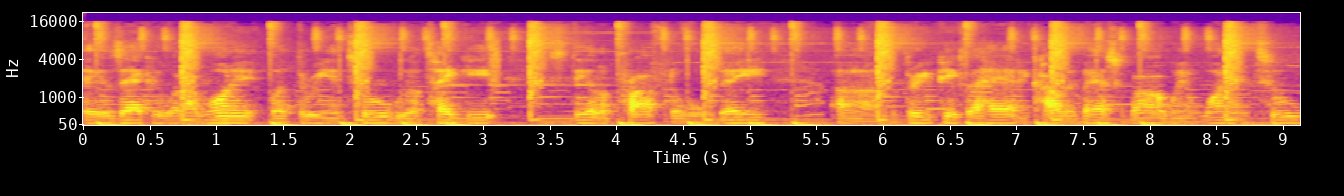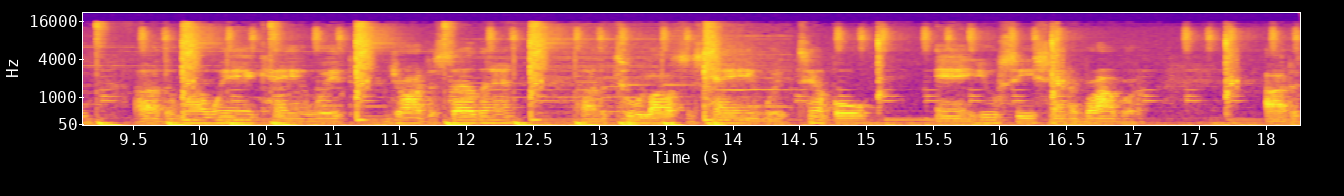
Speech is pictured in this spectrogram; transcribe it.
exactly what I wanted, but three and two. We'll take it. Still a profitable day. Uh, the three picks I had in college basketball went one and two. Uh, the one win came with Georgia Southern. Uh, the two losses came with Temple and UC Santa Barbara. Uh, the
